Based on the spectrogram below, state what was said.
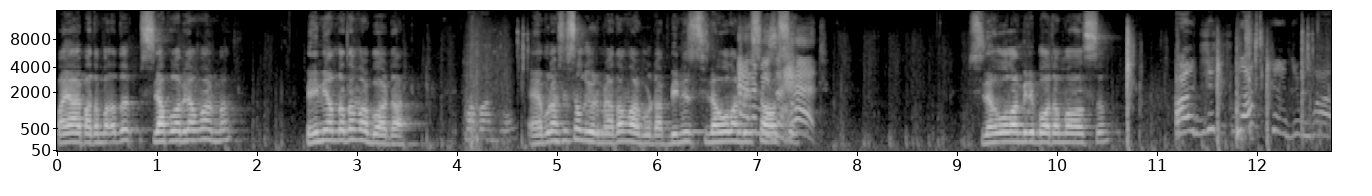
bayağı bir adam atladı. Silah bulabilen var mı? Benim yanımda adam var bu arada. Babancı. e, Buradan ses alıyorum ben adam var burada. Biriniz silahı olan birisi alsın! Silahı olan biri bu adamı alsın Acil silah ihtiyacım var.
